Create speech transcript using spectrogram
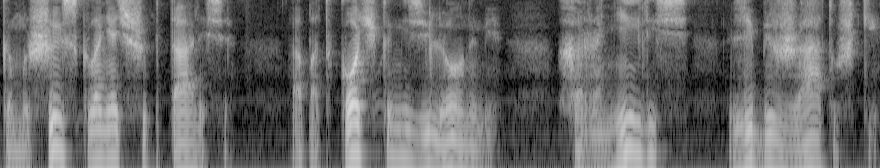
камыши склонясь шептались, А под кочками зелеными хоронились лебежатушки.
